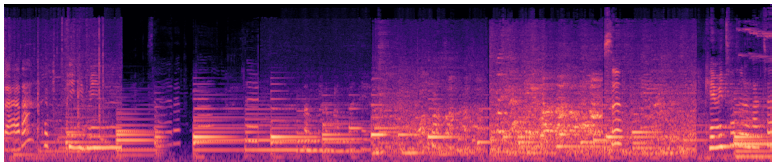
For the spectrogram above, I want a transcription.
남는? 비밀. 개미 찾으러 가자.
